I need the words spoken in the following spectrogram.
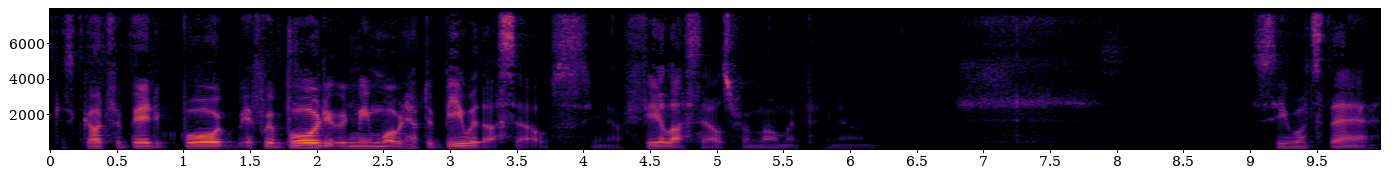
Because God forbid, bored, if we're bored, it would mean what would have to be with ourselves, you know, feel ourselves for a moment, you know, and see what's there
